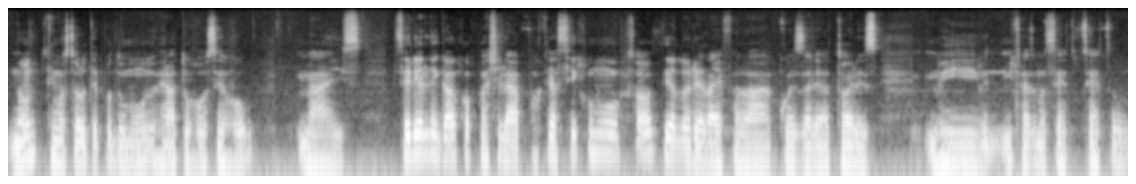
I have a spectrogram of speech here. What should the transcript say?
Não temos todo o tempo do mundo, Rosso errou, mas seria legal compartilhar, porque assim como só ver a Lorelai falar coisas aleatórias me, me traz uma certo, certo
